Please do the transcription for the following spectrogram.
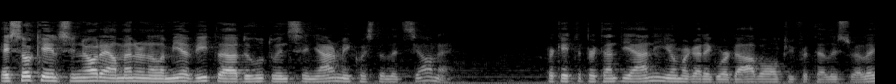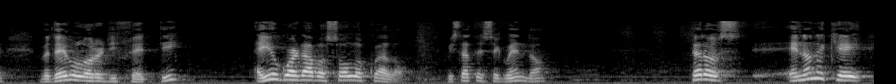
E so che il Signore, almeno nella mia vita, ha dovuto insegnarmi questa lezione. Perché per tanti anni io magari guardavo altri fratelli e sorelle, vedevo i loro difetti e io guardavo solo quello. Mi state seguendo? Però, e non è che,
